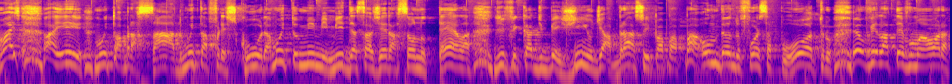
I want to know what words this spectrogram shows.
mas aí muito abraçado, muita frescura, muito mimimi dessa geração Nutella, de ficar de beijinho, de abraço e papapá, um dando força pro outro. Eu vi lá teve uma hora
